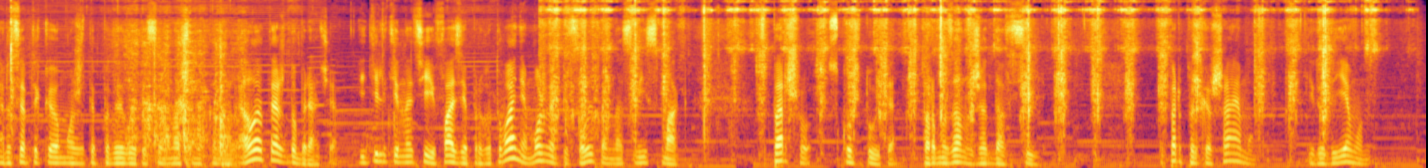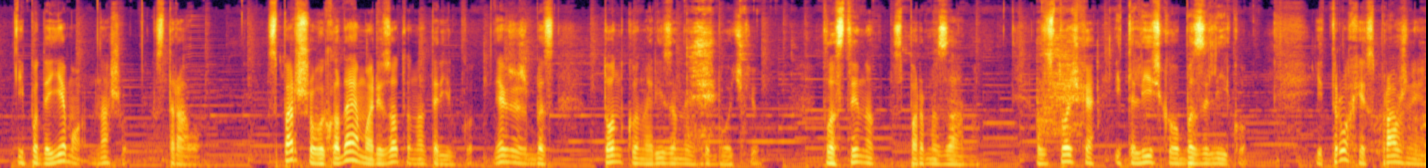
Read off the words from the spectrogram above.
рецепт якого можете подивитися на нашому каналі, але теж добряче. І тільки на цій фазі приготування можна підсолити на свій смак. Спершу скуштуйте, пармезан вже дав сіль. Тепер прикрашаємо і додаємо і подаємо нашу страву. Спершу викладаємо різото на тарілку. Як же ж без тонко нарізаних грибочків, пластинок з пармезану, листочка італійського базиліку і трохи справжньої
